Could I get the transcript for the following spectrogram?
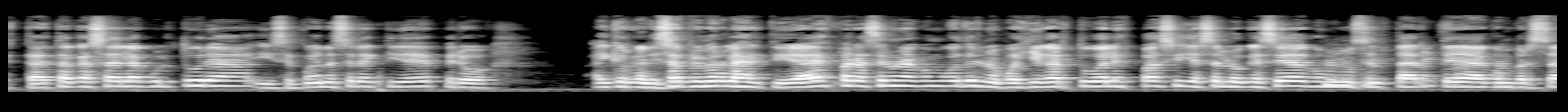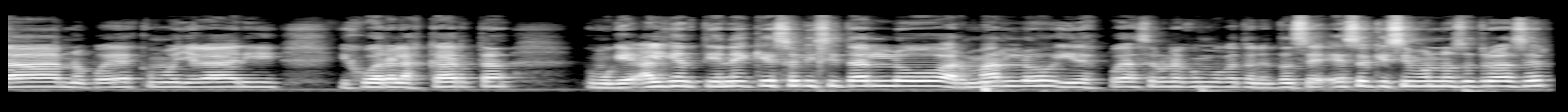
está esta Casa de la Cultura y se pueden hacer actividades, pero hay que organizar primero las actividades para hacer una convocatoria, no puedes llegar tú al espacio y hacer lo que sea, como sentarte a conversar, no puedes como llegar y, y jugar a las cartas como que alguien tiene que solicitarlo, armarlo y después hacer una convocatoria. Entonces, eso quisimos nosotros hacer,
